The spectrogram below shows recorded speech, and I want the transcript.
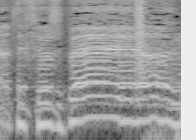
Nothing feels better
